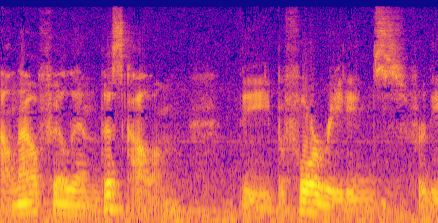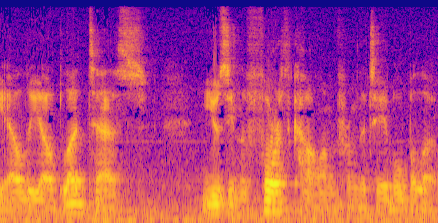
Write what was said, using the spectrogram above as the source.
I'll now fill in this column, the before readings for the LDL blood tests, using the fourth column from the table below.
